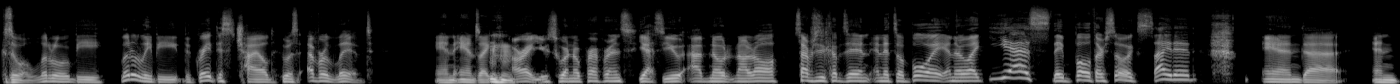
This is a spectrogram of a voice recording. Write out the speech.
Because it will literally be literally be the greatest child who has ever lived. And Anne's like, Mhm. all right, you swear no preference. Yes, you have no, not at all. Cypress comes in and it's a boy. And they're like, yes, they both are so excited. And, uh, and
